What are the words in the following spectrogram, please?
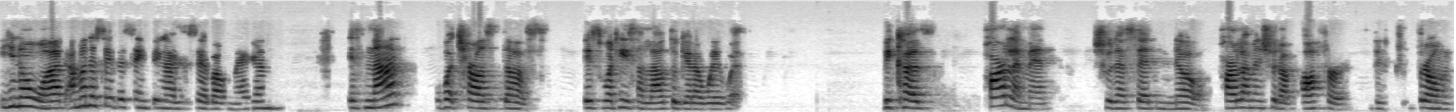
You know what? I'm going to say the same thing I say about Meghan. It's not what Charles does, it's what he's allowed to get away with. Because Parliament should have said no. Parliament should have offered the throne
